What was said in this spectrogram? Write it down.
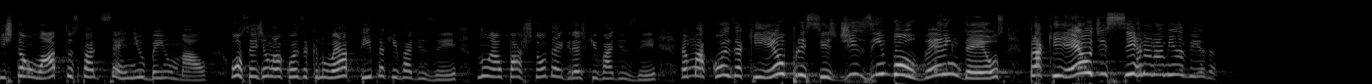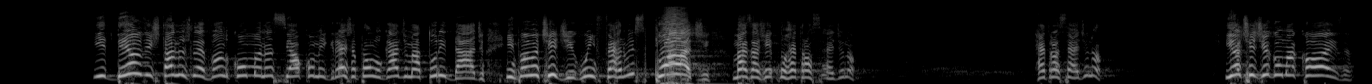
estão aptos para discernir o bem e o mal? Ou seja, é uma coisa que não é a Bíblia que vai dizer, não é o pastor da igreja que vai dizer, é uma coisa que eu preciso desenvolver em Deus para que eu discerna na minha vida. E Deus está nos levando como manancial, como igreja, para um lugar de maturidade. Então eu te digo, o inferno explode, mas a gente não retrocede, não. Retrocede, não. E eu te digo uma coisa.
